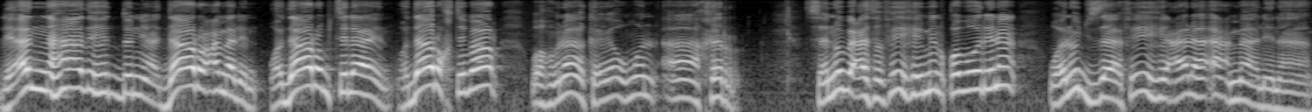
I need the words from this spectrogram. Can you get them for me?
لأن هذه الدنيا دار عمل ودار ابتلاء ودار اختبار وهناك يوم آخر سنبعث فيه من قبورنا ونجزى فيه على أعمالنا.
